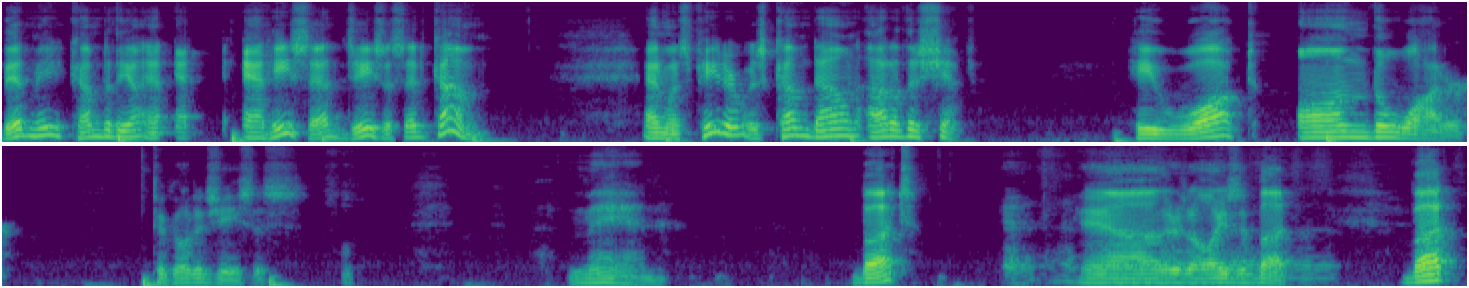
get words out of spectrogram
bid me come to thee. And, and- and he said, Jesus said, come. And when Peter was come down out of the ship, he walked on the water to go to Jesus. Man. But, Yeah, there's always a but. but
